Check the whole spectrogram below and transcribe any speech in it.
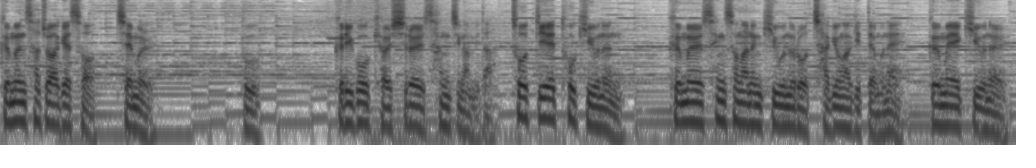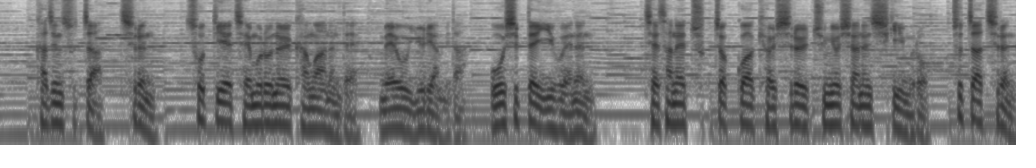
금은 사주학에서 재물, 부, 그리고 결실을 상징합니다. 소띠의 토 기운은 금을 생성하는 기운으로 작용하기 때문에 금의 기운을 가진 숫자 7은 소띠의 재물운을 강화하는데 매우 유리합니다. 50대 이후에는 재산의 축적과 결실을 중요시하는 시기이므로 숫자 7은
